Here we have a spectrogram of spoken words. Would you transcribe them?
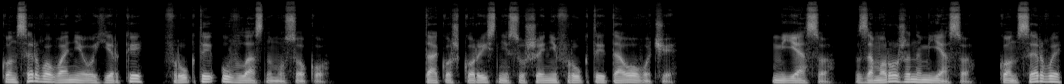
консервовані огірки, фрукти у власному соку. Також корисні сушені фрукти та овочі. М'ясо, заморожене м'ясо, консерви,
